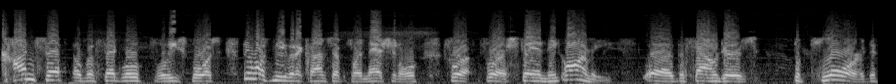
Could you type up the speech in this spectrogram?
concept of a federal police force. There wasn't even a concept for a national, for, for a standing army. Uh, the founders deplored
